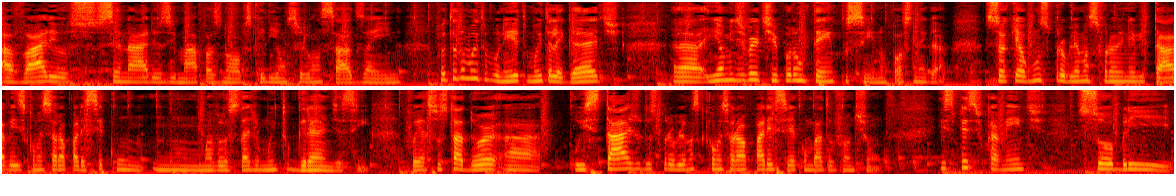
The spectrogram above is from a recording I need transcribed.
a vários cenários e mapas novos que iriam ser lançados ainda. Foi tudo muito bonito, muito elegante uh, e eu me diverti por um tempo, sim, não posso negar. Só que alguns problemas foram inevitáveis e começaram a aparecer com uma velocidade muito grande, assim. Foi assustador uh, o estágio dos problemas que começaram a aparecer com Battlefront 1, especificamente sobre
